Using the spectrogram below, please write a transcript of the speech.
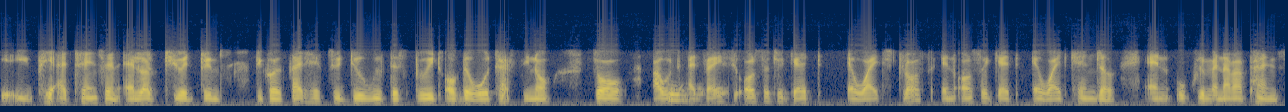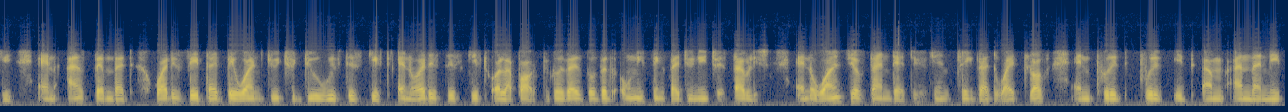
you pay attention a lot to your dreams because that has to do with the spirit of the waters you know so i would advise you also to get a white cloth and also get a white candle and ukhulume nabaphansi and ask them that what is it that they want you to do with this gift and what is this gift all about? Because that's, those are the only things that you need to establish. And once you've done that you can take that white cloth and put it put it, it um underneath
